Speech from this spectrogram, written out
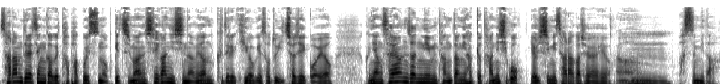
사람들의 생각을 다 바꿀 수는 없겠지만 시간이 지나면 그들의 기억에서도 잊혀질 거예요. 그냥 사연자님 당당히 학교 다니시고 열심히 살아가셔야 해요. 아. 음. 맞습니다.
